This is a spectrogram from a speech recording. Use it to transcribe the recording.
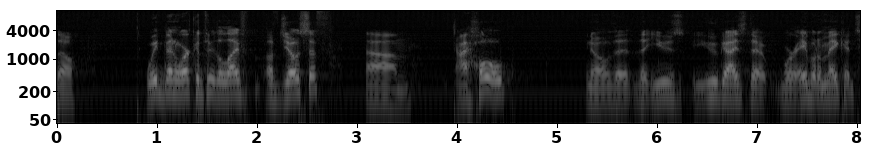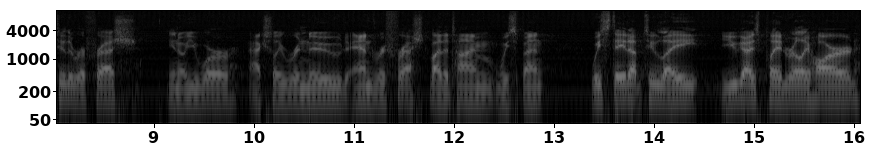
So, we've been working through the life of Joseph. Um, I hope, you know, that, that you, you guys that were able to make it to the refresh, you know, you were actually renewed and refreshed by the time we spent. We stayed up too late. You guys played really hard.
